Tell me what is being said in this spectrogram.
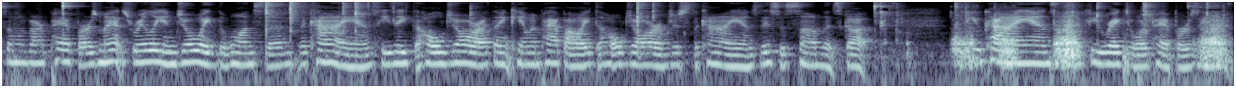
Have some of our peppers. Matt's really enjoyed the ones, the, the cayennes. He's eat the whole jar. I think him and Papa eat the whole jar of just the cayennes. This is some that's got a few cayennes and a few regular peppers in it.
